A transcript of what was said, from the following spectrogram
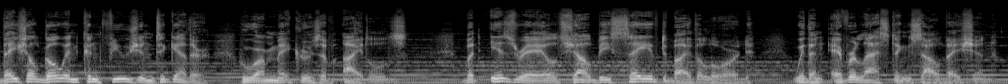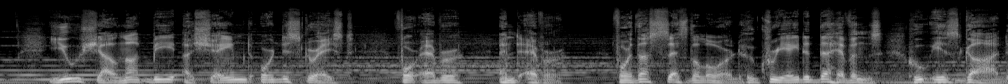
They shall go in confusion together, who are makers of idols. But Israel shall be saved by the Lord with an everlasting salvation. You shall not be ashamed or disgraced forever and ever. For thus says the Lord, who created the heavens, who is God,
